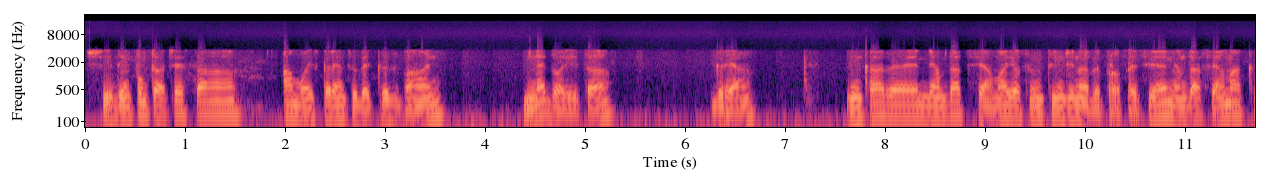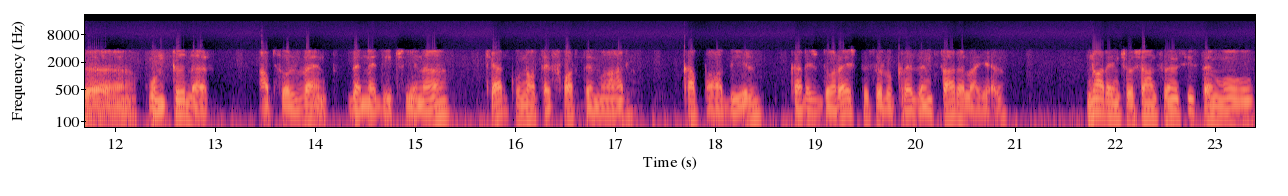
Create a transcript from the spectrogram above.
și din punctul acesta am o experiență de câțiva ani nedorită, grea, din care mi-am dat seama, eu sunt inginer de profesie, mi-am dat seama că un tânăr absolvent de medicină, chiar cu note foarte mari, capabil, care își dorește să lucreze în țară la el, nu are nicio șansă în sistemul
